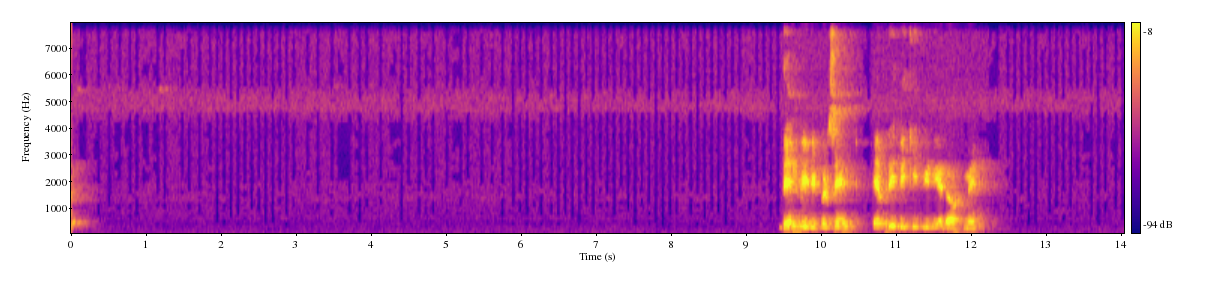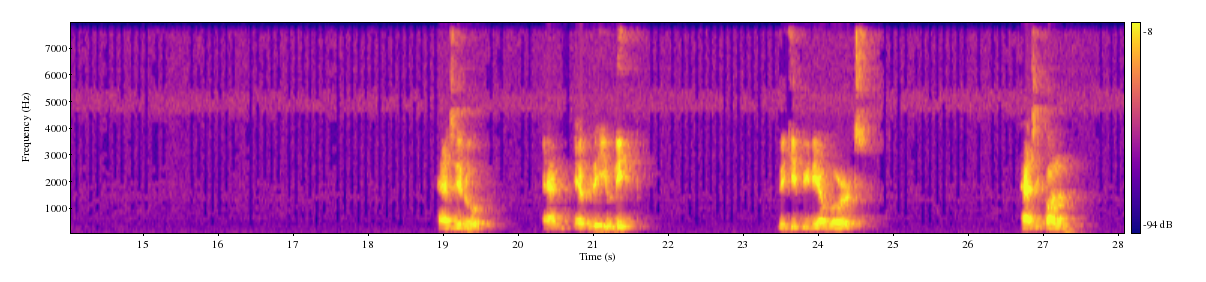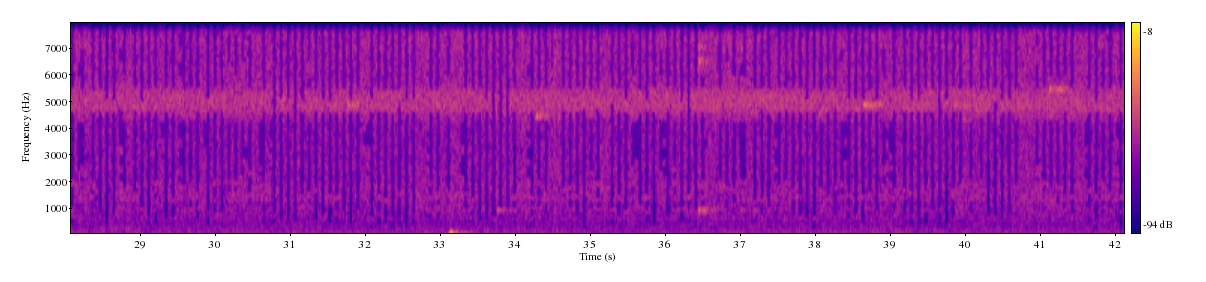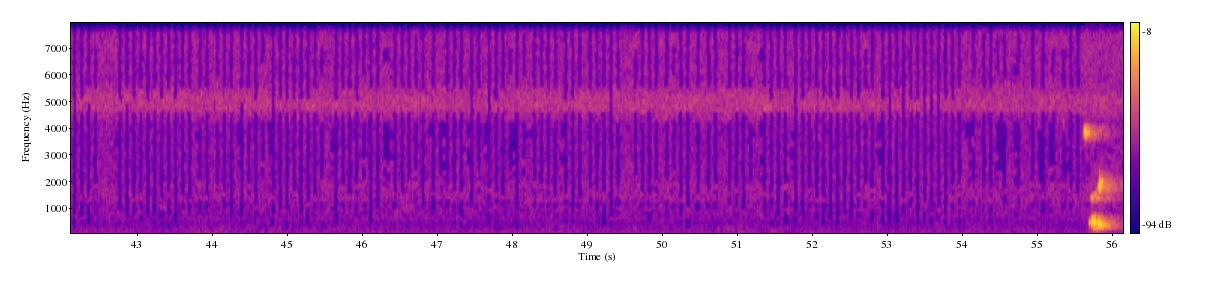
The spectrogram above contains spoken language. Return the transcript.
Then we represent every Wikipedia document as a row and every unique Wikipedia words has a column.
